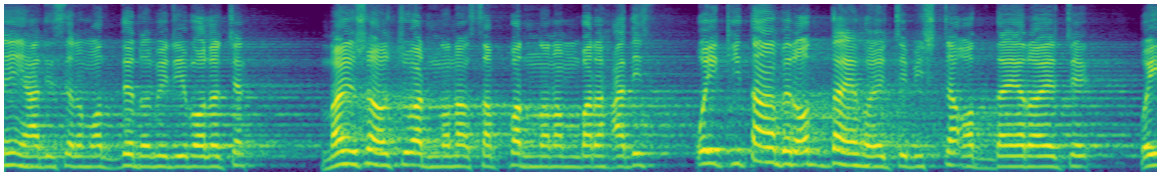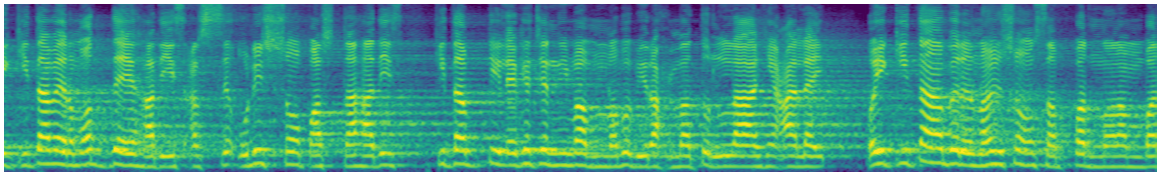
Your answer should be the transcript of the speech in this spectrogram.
এই হাদিসের মধ্যে নবীজি বলেছেন নয়শো চুয়ান্ন না ছাপ্পান্ন নম্বর হাদিস ওই কিতাবের অধ্যায় হয়েছে বিশটা অধ্যায় রয়েছে ওই কিতাবের মধ্যে হাদিস আসছে উনিশশো পাঁচটা হাদিস কিতাবটি লিখেছেন ইমাম নবী রহমাতুল্লাহ আলাই ওই কিতাবের নয়শো ছাপ্পান্ন নম্বর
